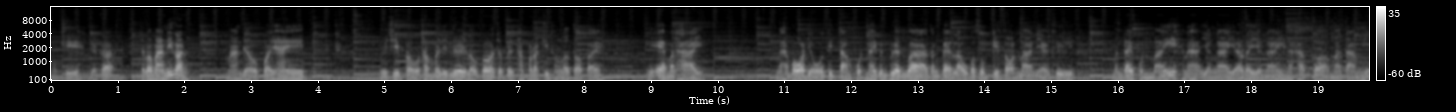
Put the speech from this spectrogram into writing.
โอเคเดี๋ยวก็จะประมาณนี้ก่อนนะเดี๋ยวปล่อยให้ มืออาชีพเขาทำไปเรื่อยๆ เราก็จะไปทำภารกิจของเราต่อไป นี่แอบมาถ่ายนะครับเพราะว่าเดี๋ยวติดตามผลให้เพื่อนๆว่าตั้งแต่เราผสมเกสรมาเนี่ยก็คือมันได้ผลไหมนะฮะยังไงอะไรยังไงนะครับ ก็มาตามนี้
